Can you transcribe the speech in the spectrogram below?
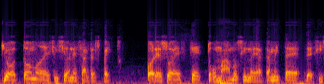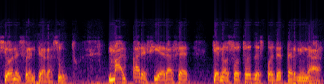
yo tomo decisiones al respecto. Por eso es que tomamos inmediatamente decisiones frente al asunto. Mal pareciera ser que nosotros después de terminar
